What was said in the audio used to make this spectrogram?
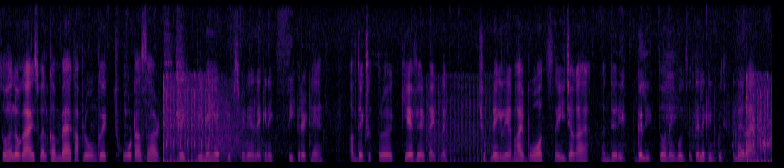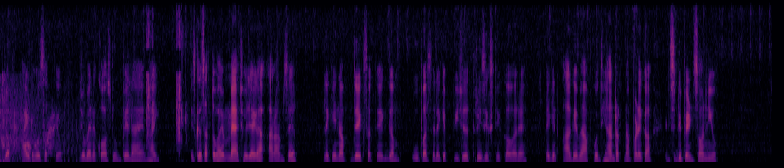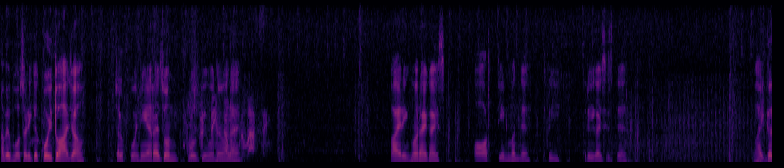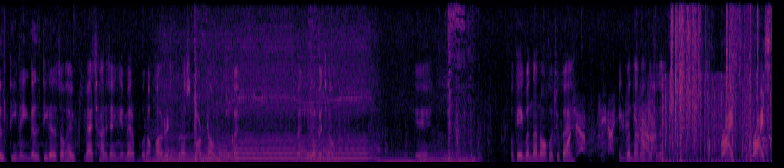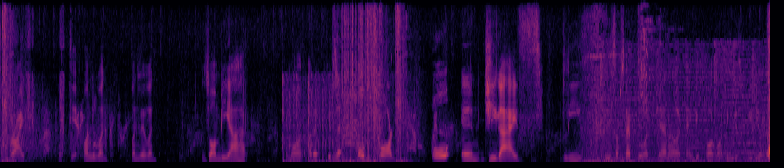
So hello guys welcome back आप लोगों को एक छोटा सा ट्रिक भी नहीं है टिप्स भी नहीं है, लेकिन एक सीक्रेट है। आप देख सकते हो, एक केव है टाइप लाइक छुपने के लिए भाई बहुत सही जगह है। अंधेरी गली तो नहीं बोल सकते, लेकिन कुछ अंधेरा है जो आप हाइड हो सकते हो, जो मैंने कॉस्ट्यूम पहना है भाई। इसके साथ तो भाई मैच हो जाएगा आराम से, लेकिन आप देख सकते हो, एकदम ऊपर से लेके पीछे थ्री सिक्सटी कवर है। लेकिन आगे में आपको ध्यान रखना पड़ेगा। इट्स डिपेंड्स ऑन यू अबे भोसड़ी के कोई तो आ जाओ। चल, कोई नहीं आ रहा है। जोन क्लोज भी होने वाला है। फायरिंग हो रहा है गाइस और तीन बंदे। Three three guys is there भाई, गलती नहीं। गलती करे तो भाई मैच हार जाएँगे। मेरा पूरा ऑलरेडी पूरा स्कॉट डाउन हो चुका है। मैं अकेले बचा हूँ ओके ओके एक बंदा नॉक हो चुका है। एक बंदा नॉक हो चुका है। Surprise surprise surprise okay only one one way one zombie यार। ऑन अरे, फिर से। ओ god O M G guys please please subscribe to our channel. Thank you for watching this video.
